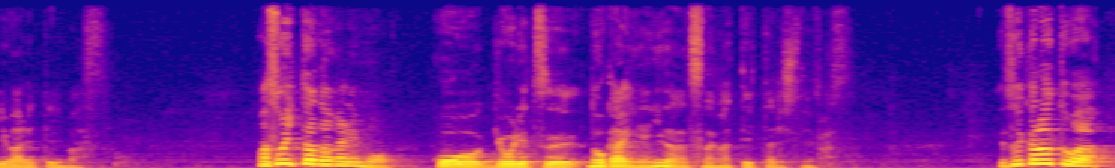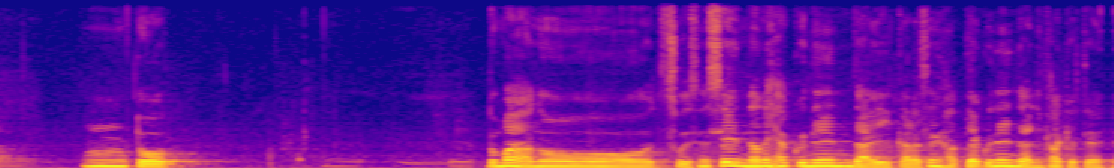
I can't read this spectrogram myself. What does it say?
言われています。まあ、そういった流れもこう行列の概念につながっていったりしています。それからあとは、うんと、まああのそうですね、1700年代から1800年代にかけて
